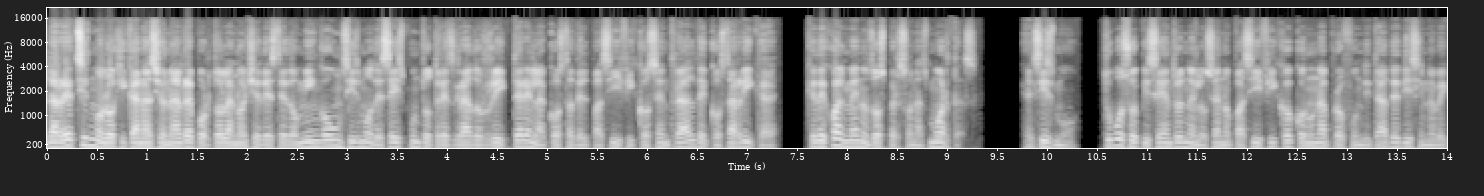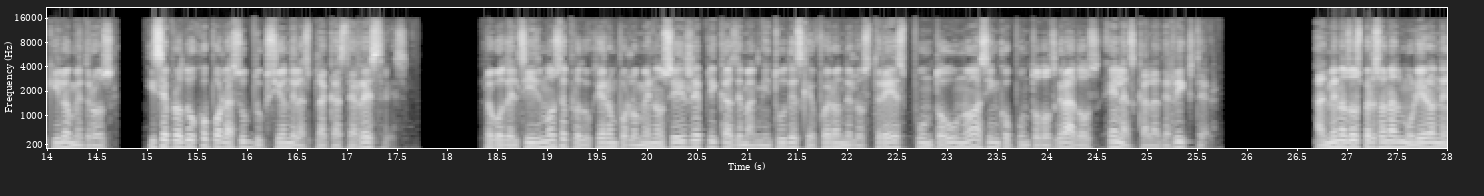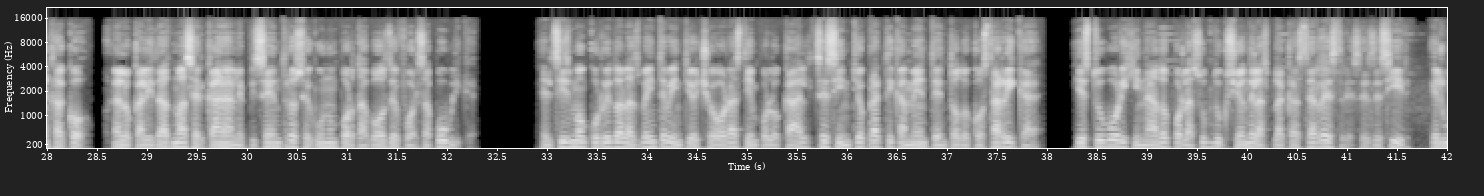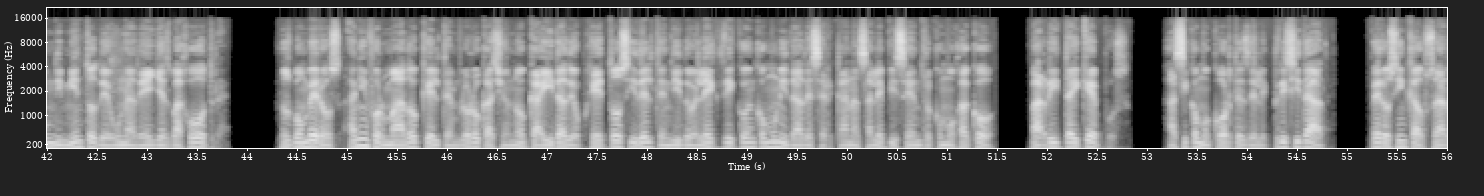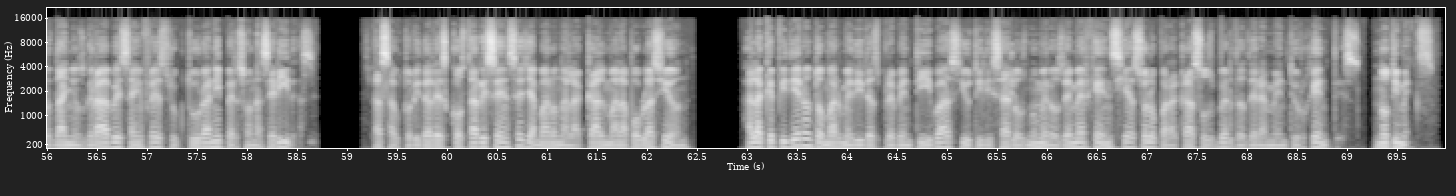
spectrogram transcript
La Red Sismológica Nacional reportó la noche de este domingo un sismo de 6.3 grados Richter en la costa del Pacífico Central de Costa Rica, que dejó al menos dos personas muertas. El sismo tuvo su epicentro en el Océano Pacífico con una profundidad de 19 kilómetros y se produjo por la subducción de las placas terrestres. Luego del sismo se produjeron por lo menos seis réplicas de magnitudes que fueron de los 3.1 a 5.2 grados en la escala de Richter. Al menos dos personas murieron en Jacó, la localidad más cercana al epicentro según un portavoz de Fuerza Pública. El sismo ocurrido a las 20:28 horas tiempo local se sintió prácticamente en todo Costa Rica y estuvo originado por la subducción de las placas terrestres, es decir, el hundimiento de una de ellas bajo otra. Los bomberos han informado que el temblor ocasionó caída de objetos y del tendido eléctrico en comunidades cercanas al epicentro como Jacó, Parrita y Quepos, así como cortes de electricidad, pero sin causar daños graves a infraestructura ni personas heridas. Las autoridades costarricenses llamaron a la calma a la población, a la que pidieron tomar medidas preventivas y utilizar los números de emergencia solo para casos verdaderamente urgentes. Notimex.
